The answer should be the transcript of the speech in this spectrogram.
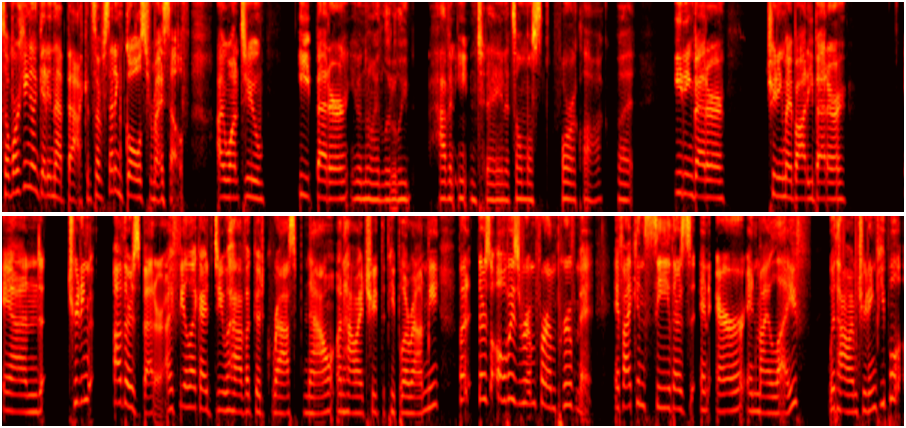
So I'm working on getting that back. And so I'm setting goals for myself. I want to eat better, even though I literally haven't eaten today and it's almost four o'clock, but eating better, treating my body better, and treating others better. I feel like I do have a good grasp now on how I treat the people around me, but there's always room for improvement. If I can see there's an error in my life with how I'm treating people,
